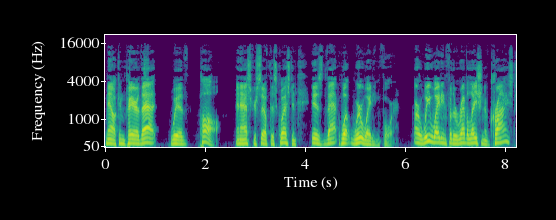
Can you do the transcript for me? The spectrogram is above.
Now compare that with Paul and ask yourself this question, is that what we're waiting for? Are we waiting for the revelation of Christ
